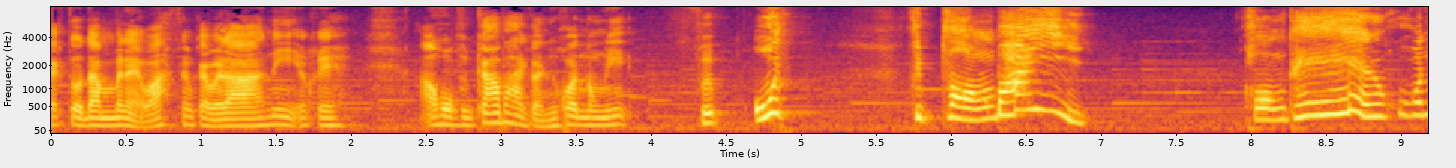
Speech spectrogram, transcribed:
พ็คตัวดำไปไหนวะจำกัดเวลา นี่ โอเค เอาหกสิบเก้าบาทก่อนทุกคนตรงนี้ ฟึบ อุ๊ยสิบสองใบ ของเท่ทุกคน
